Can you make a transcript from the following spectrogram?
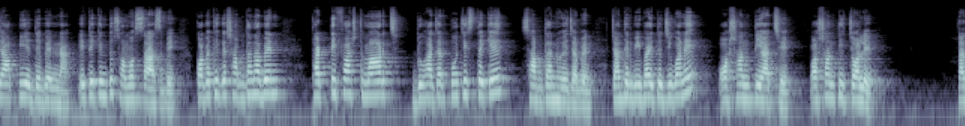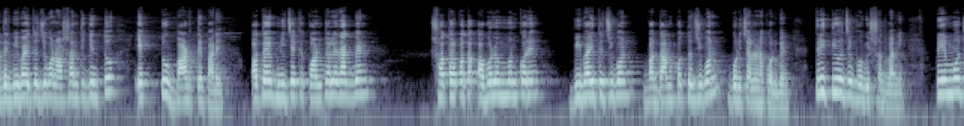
চাপিয়ে দেবেন না, এতে কিন্তু সমস্যা আসবে। কবে থেকে সাবধান হবেন? থার্টি ফার্স্ট মার্চ দু হাজার পঁচিশ থেকে সাবধান হয়ে যাবেন। যাদের বিবাহিত জীবনে অশান্তি আছে, অশান্তি চলে তাদের বিবাহিত জীবন অশান্তি কিন্তু একটু বাড়তে পারে। অতএব নিজেকে কন্ট্রোলে রাখবেন, সতর্কতা অবলম্বন করে বিবাহিত জীবন বা দাম্পত্য জীবন পরিচালনা করবেন। তৃতীয় যে ভবিষ্যৎবাণী, প্রেমজ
